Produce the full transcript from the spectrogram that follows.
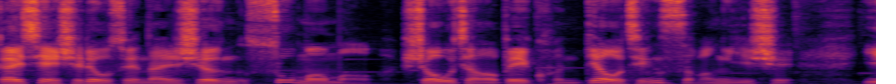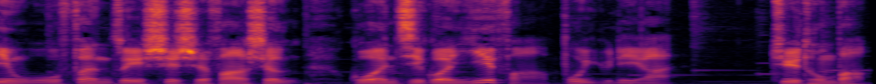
该县十六岁男生苏某某手脚被捆吊颈死亡一事，因无犯罪事实发生，公安机关依法不予立案。据通报。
